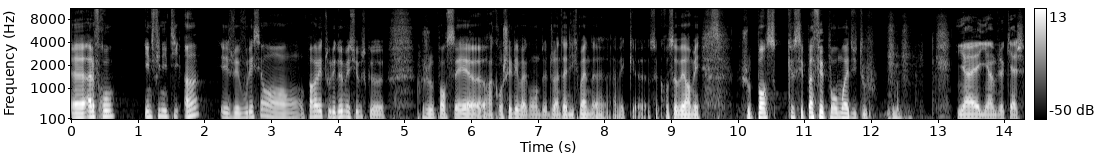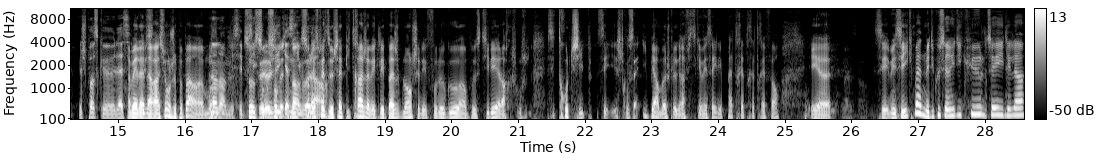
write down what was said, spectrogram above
Euh, Alfro, Infinity 1, et je vais vous laisser en parler tous les deux, messieurs, parce que je pensais euh, raccrocher les wagons de Jonathan Hickman euh, avec euh, ce crossover, mais je pense que c'est pas fait pour moi du tout. Il y a, il y a un blocage. Mais je pense que là, Ah, mais la narration, je peux pas. hein. Moi, Non, non, mais c'est son- son- son- psychologique à ce non, son espèce hein. de chapitrage avec les pages blanches et les faux logos un peu stylés, alors que c'est trop cheap. Je trouve ça hyper moche. Le graphiste qui avait ça, il est pas très très très fort. Et euh, c'est, mais c'est Hickman, mais du coup c'est ridicule. Tu sais, il est là.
